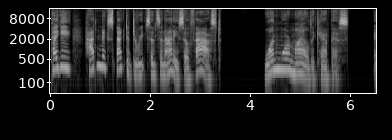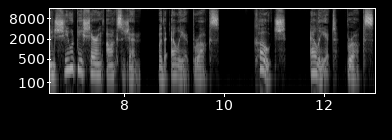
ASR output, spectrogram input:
Peggy hadn't expected to reach Cincinnati so fast. One more mile to campus, and she would be sharing oxygen with Elliott Brooks. Coach, Elliott Brooks.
